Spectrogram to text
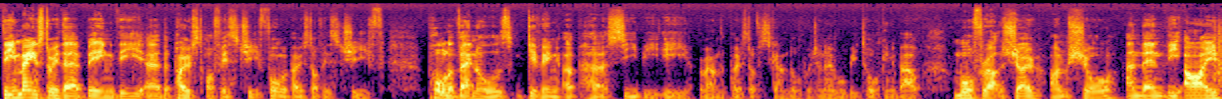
the main story there being the uh, the post office chief, former post office chief, Paula Vennells giving up her CBE around the post office scandal, which I know we'll be talking about more throughout the show, I'm sure. And then the Eye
